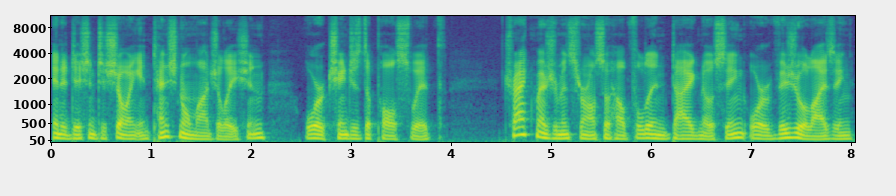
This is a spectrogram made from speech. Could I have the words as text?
In addition to showing intentional modulation or changes to pulse width, track measurements are also helpful in diagnosing or visualizing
